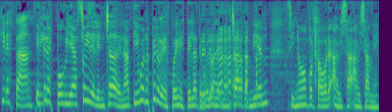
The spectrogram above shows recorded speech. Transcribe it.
¿Quién está? Sí. Estela Spoglia, soy de la hinchada de Nati. Bueno, espero que después, Estela, te vuelvas de la hinchada también. Si no, por favor, avisa, avísame.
